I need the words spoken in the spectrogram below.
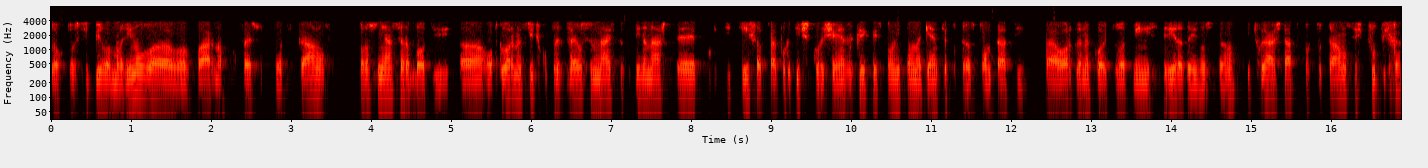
доктор Сибила Маринова, във Варна професор Платиканов, просто няма се работи. Отгоре на всичко през 2018 година нашите политици, защото това е политическо решение, закриха изпълнителна агенция по трансплантации. Това е органа, който администрира дейността. И тогава нещата пък тотално се щупиха.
